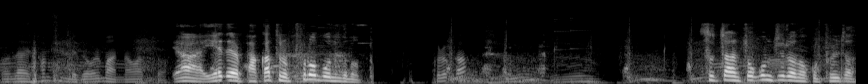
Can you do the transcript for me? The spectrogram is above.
어, 나 30레벨 얼마 안 남았다. 야, 얘들 바깥으로 풀어보는 건 어때? 그럴까? 숫자는 조금 줄여놓고 풀자.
